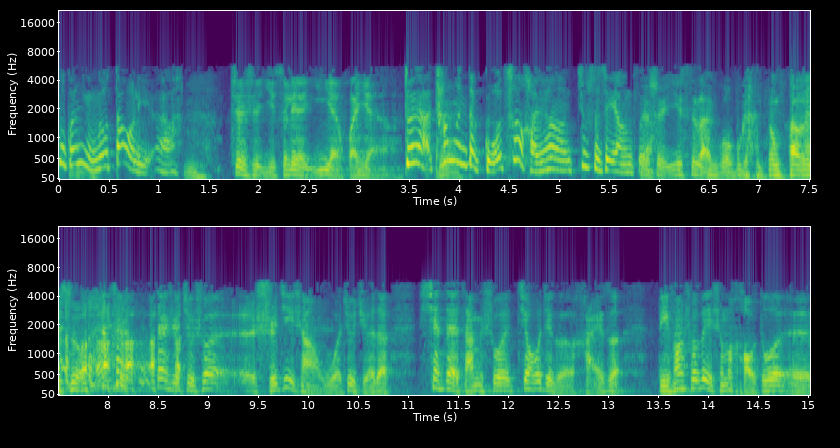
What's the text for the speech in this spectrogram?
不管你有没有道理啊。嗯，这是以色列以眼还眼啊。对啊，他们的国策好像就是这样子。那是伊斯兰国不敢动他们 是吧？但是但是就说呃，实际上我就觉得现在咱们说教这个孩子。比方说，为什么好多呃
